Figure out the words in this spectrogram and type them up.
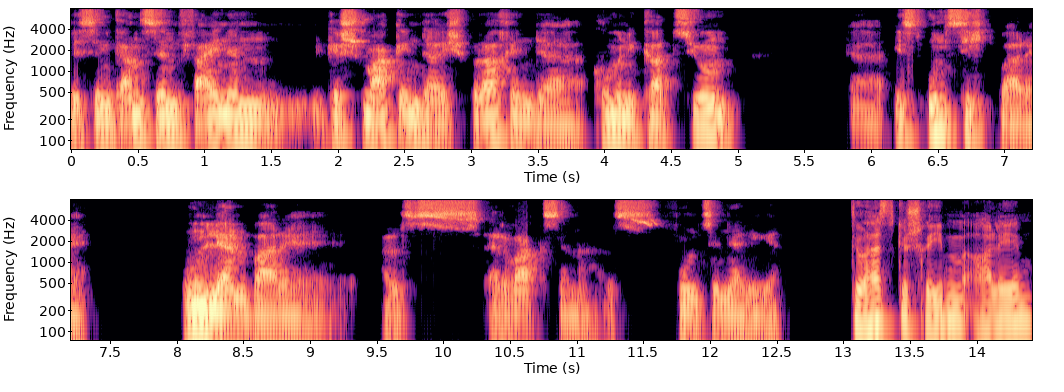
Diesen ganzen feinen Geschmack in der Sprache, in der Kommunikation äh, ist unsichtbare, unlernbare als Erwachsener, als Funktionärige. Du hast geschrieben, Ali,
